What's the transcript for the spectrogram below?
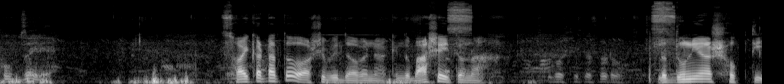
খুব যাই ছয় কাটা তো অসুবিধা হবে না কিন্তু বাসেই তো না। দুনিয়ার শক্তি।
